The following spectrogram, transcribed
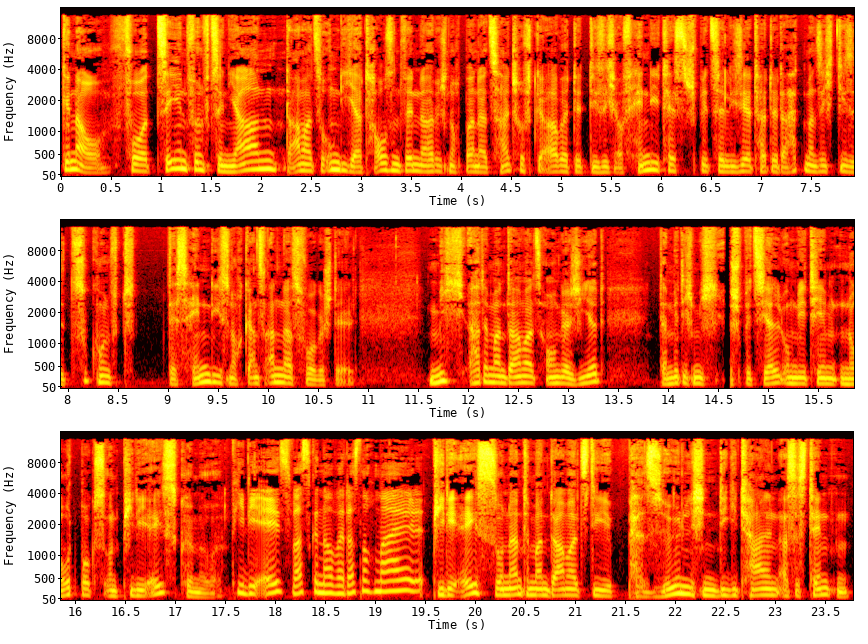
Genau. Vor 10, 15 Jahren, damals so um die Jahrtausendwende, habe ich noch bei einer Zeitschrift gearbeitet, die sich auf Handytests spezialisiert hatte. Da hat man sich diese Zukunft des Handys noch ganz anders vorgestellt. Mich hatte man damals engagiert, damit ich mich speziell um die Themen Notebooks und PDAs kümmere. PDAs, was genau war das nochmal? PDAs, so nannte man damals die persönlichen digitalen Assistenten.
